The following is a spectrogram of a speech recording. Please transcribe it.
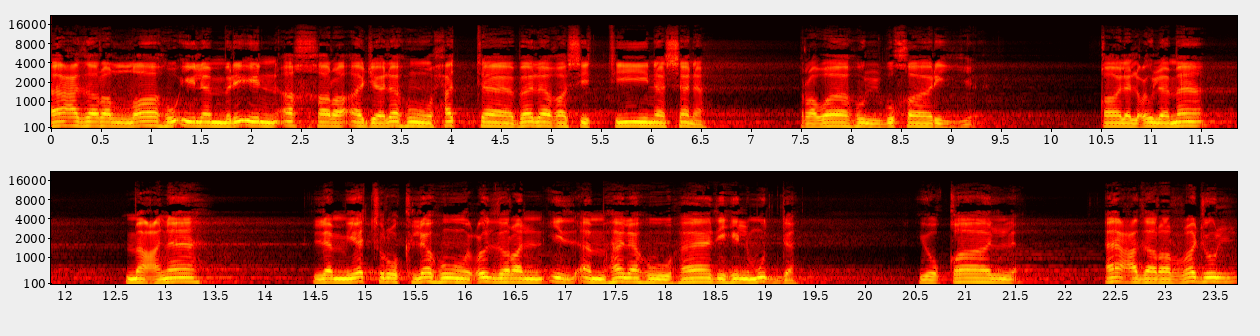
أعذر الله إلى امرئ أخر أجله حتى بلغ ستين سنة. رواه البخاري. قال العلماء معناه لم يترك له عذرا إذ أمهله هذه المدة. يقال أعذر الرجل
